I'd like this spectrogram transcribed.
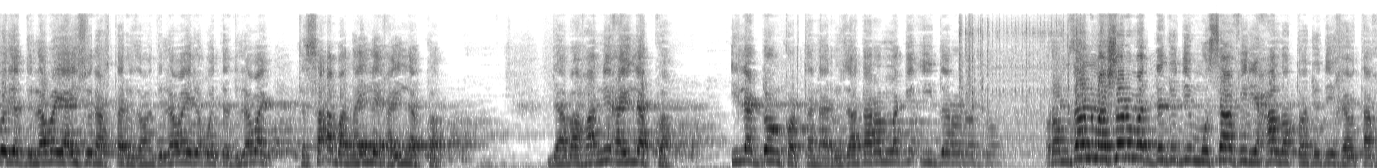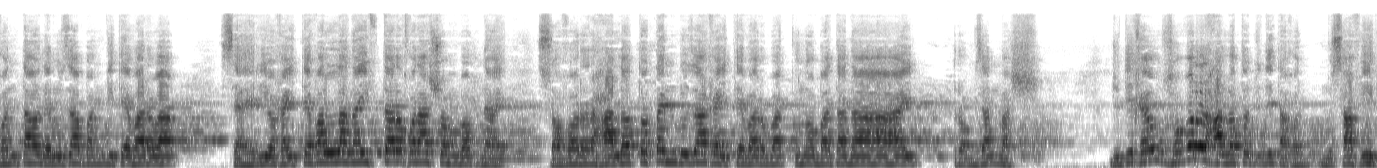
করিয়া দুলাভাই আইসো রাখতার জামা দুলাভাই রে কইতা দুলাভাই, তে চা বানাইলে খাই লাগবা দেবা পানি খাই লাগবা ইলা ডং করতা না রোজাদারর লাগে ই ধরনের ডং রমজান মাসের মধ্যে যদি মুসাফিরি হালত যদি খেও তখন তাহলে রোজা ভাঙ্গিতে পারবা সাহরিও খাইতে পারলা না ইফতার করা সম্ভব নাই। সফরের হালত তাই রোজা খাইতে পারবা কোনো বাধা নাই। রমজান মাস যদি কেউ সফরের হালত যদি তখন মুসাফির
